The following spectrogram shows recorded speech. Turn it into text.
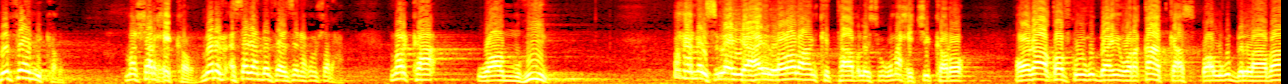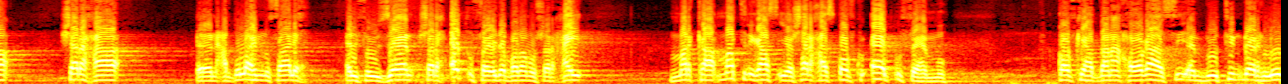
ma fahmi karo ma sharxi karo mana isagaan ba fahamsan waxu sharxa marka waa muhiim. Waxaana is leeyahay labadan kitaab layskuguma xiji karo. Hoogaa qofku wuxuu baahan yahy waraqaadkaas waa lagu bilaabaa. Sharaxa cabdullahi ibnu saalix alfawsaan sharax aad u faa'iido badan uu sharxay. Marka matnigaas iyo sharxaas qofku aad u fahmo. Qofkii haddana xoogaa si aan bootin dheer loo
